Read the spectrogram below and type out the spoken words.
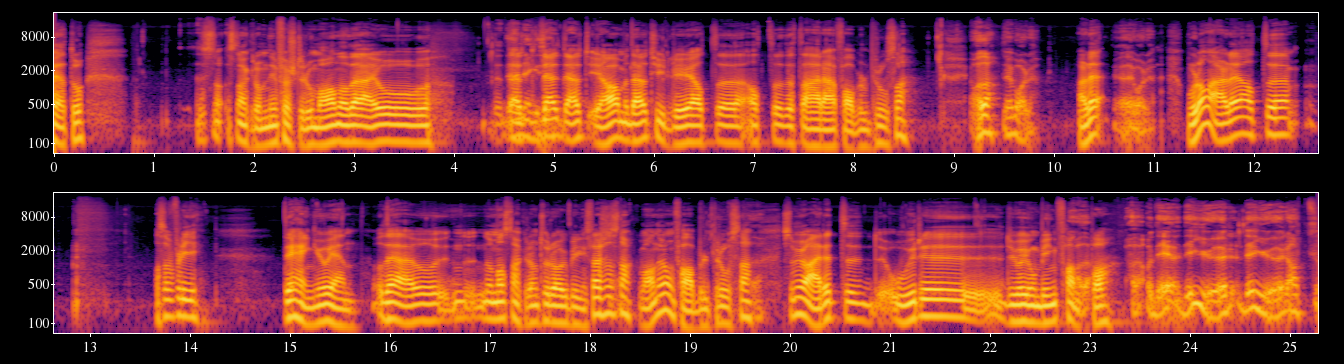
P2. Sn- Snakker om din første roman, og det er jo det det er, det er, Ja, men det er jo tydelig at, at dette her er fabelprosa. Ja da, det var det. Er det? Ja, det, var det. Hvordan er det at eh, Altså, fordi det henger jo igjen. Og det er jo Når man snakker om Tor Åge Bringsvær, så snakker man jo om fabelprosa. Som jo er et eh, ord eh, du og Jon Bing fant på. Ja, og det, det, gjør, det gjør at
